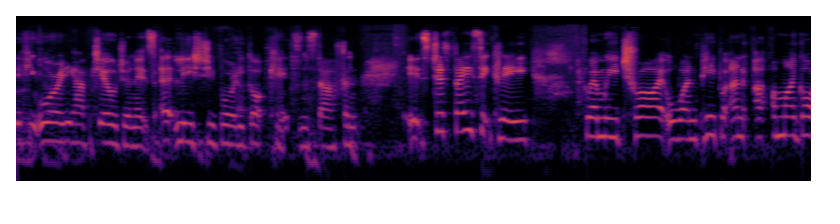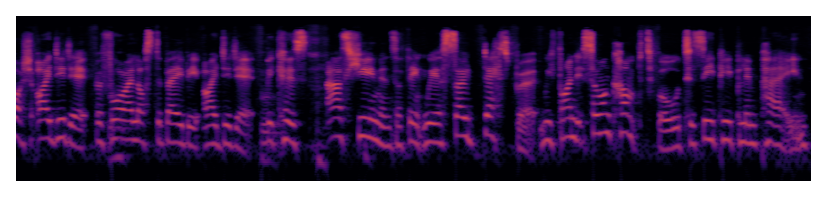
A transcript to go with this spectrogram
if you already have children it's at least you've already got kids and stuff and it's just basically when we try or when people and uh, oh my gosh i did it. Before i lost a baby i did it. Because as humans i think we are so desperate. We find it so uncomfortable to see people in pain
